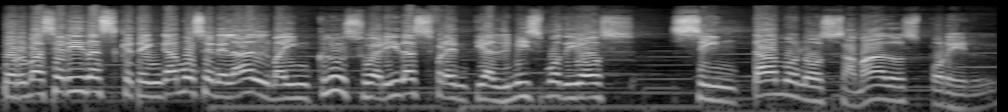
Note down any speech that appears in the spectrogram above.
por más heridas que tengamos en el alma, incluso heridas frente al mismo Dios, sintámonos amados por Él.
